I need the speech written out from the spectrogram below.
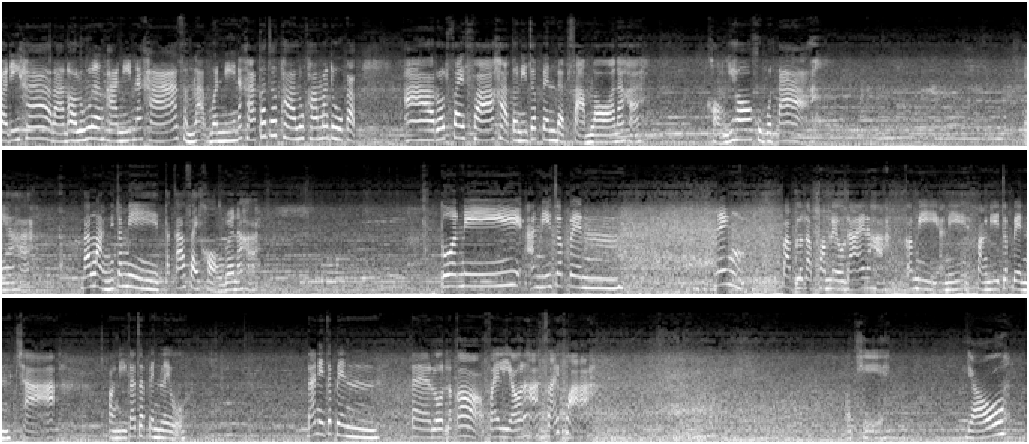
สวัสดีค่ะ ร้านอรุ่งเรืองพาณิชย์นะคะสำหรับวันนี้นะคะ ก็จะพาลูกค้ามาดูกับรถไฟฟ้าค่ะ ตัวนี้จะเป็นแบบ 3 ล้อนะคะ ของยี่ห้อคูโบต้าเนี่ยค่ะ ด้านหลังนี้จะมีตะกร้าใส่ของด้วยนะคะ ตัวนี้อันนี้จะเป็นเร่งปรับระดับความเร็วได้นะคะ ก็มีอันนี้ฝั่งนี้จะเป็นช้า ฝั่งนี้ก็จะเป็นเร็ว ด้านนี้จะเป็นแต่รถแล้วก็ไฟเลี้ยวนะคะ ซ้ายขวา โอเค เดี๋ยว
